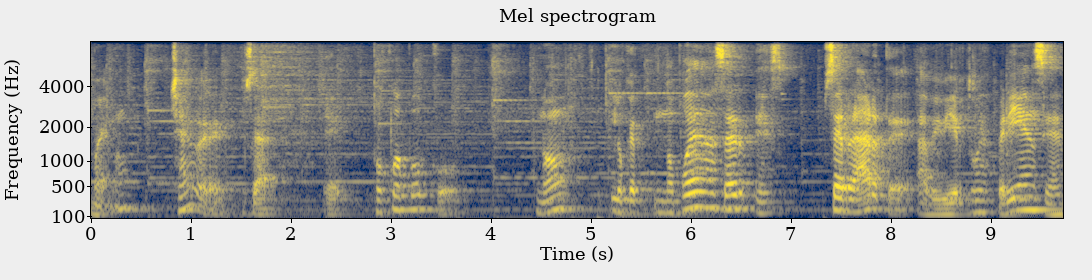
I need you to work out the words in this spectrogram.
Bueno, chévere. O sea, eh, poco a poco, ¿no? Lo que no puedes hacer es cerrarte a vivir tus experiencias,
